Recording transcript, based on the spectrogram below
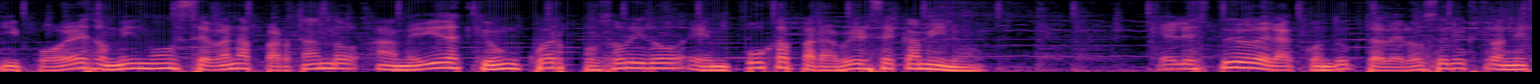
y por eso mismo se van apartando a medida que un cuerpo sólido empuja para abrirse camino. El estudio de la conducta de los electrones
